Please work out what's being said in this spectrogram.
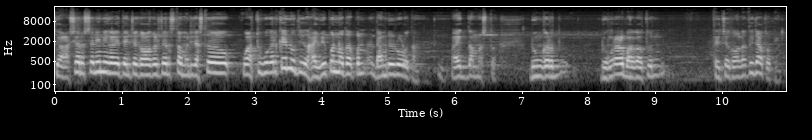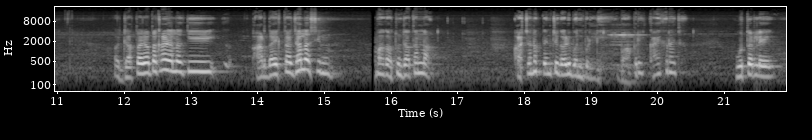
ते अशा रस्त्याने निघाले. त्यांच्या गावाकडचा रस्ता म्हणजे जास्त वाहतूक वगैरे काही नव्हती. हायवे पण नव्हता पण डांबरी रोड होता. एकदम मस्त. डोंगर डोंगराळ भागातून त्यांच्या गावाला ते जात होते. जाता जाता काय झालं की अर्धा एक तास झाला असेल. भागातून जाताना अचानक त्यांची गाडी बंद पडली. बापरे काय करायचं? उतरले.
